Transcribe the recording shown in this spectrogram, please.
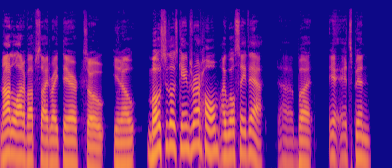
Not a lot of upside right there. So You know, most of those games are at home. I will say that. Uh, but it, it's been,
